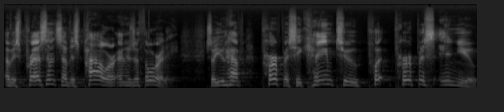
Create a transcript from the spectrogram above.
of his presence, of his power, and his authority. So you have purpose. He came to put purpose in you.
